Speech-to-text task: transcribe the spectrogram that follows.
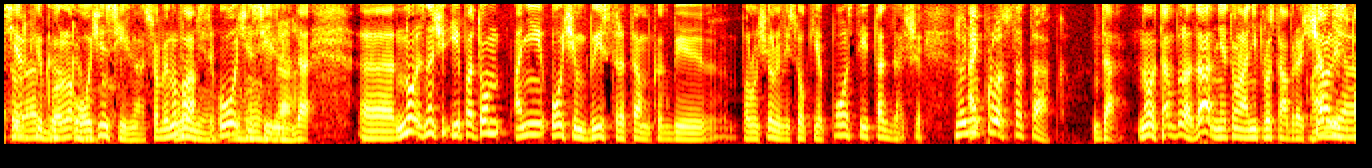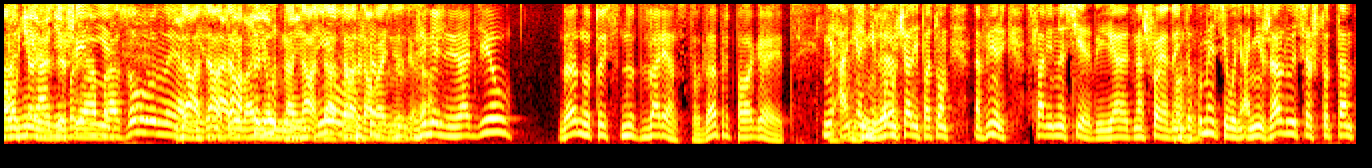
церкви было очень сильно, особенно в Австрии, очень сильно, да. да. Но, значит, и потом они очень быстро там как бы получили высокие посты и так дальше. Но не а... просто так. Да, но там было, да, нет, они просто обращались, они, получали они, разрешение. Они были образованные, да, они да, знали да, абсолютно, да, дело. да, да, да, да, земельный отдел да, ну то есть ну, дворянство, да, предполагает. Не, они, они получали потом, например, славяно Сербии, я нашел один ага. документ сегодня, они жалуются, что там,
